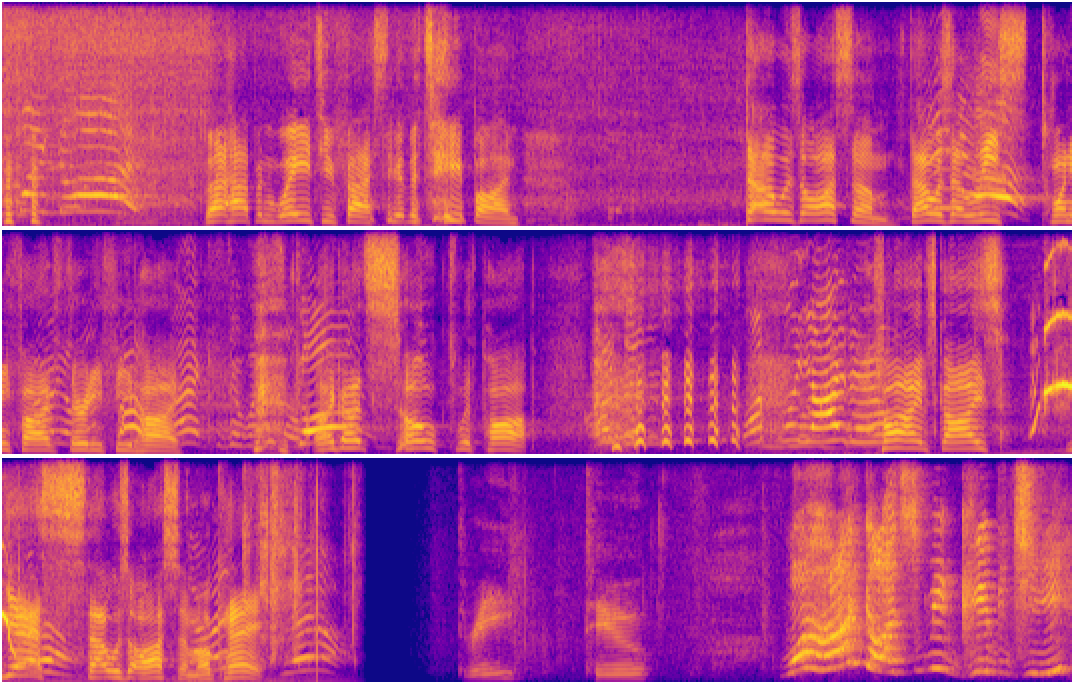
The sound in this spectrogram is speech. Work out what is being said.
That happened way too fast to get the tape on. That was awesome. That was at least 25, 30 feet high. I got soaked with pop. I did. Fives, guys. Yes, that was awesome. Okay. Yeah. Three, two. Well, hi guys, it's me, Gibby G.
